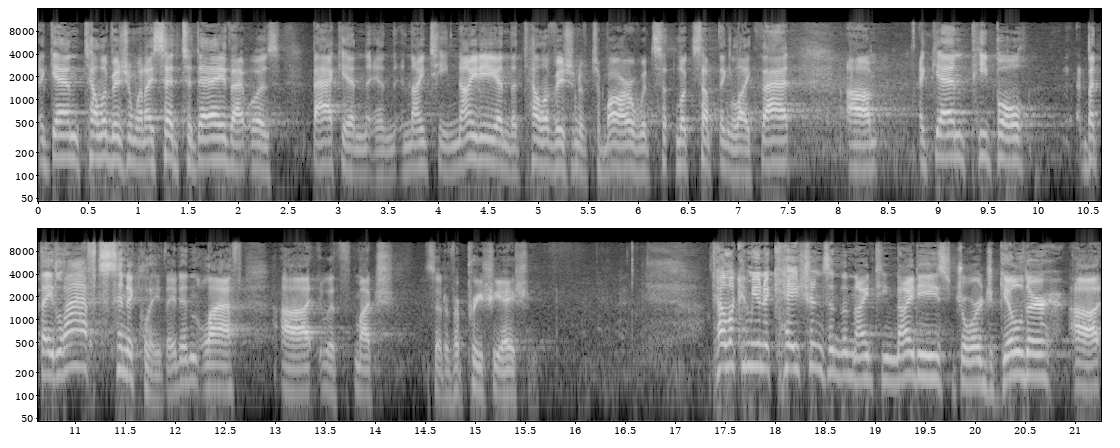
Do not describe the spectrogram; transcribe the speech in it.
again, television, when I said today, that was back in, in, in 1990, and the television of tomorrow would look something like that. Um, again, people, but they laughed cynically. They didn't laugh uh, with much sort of appreciation. Telecommunications in the 1990s, George Gilder uh,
